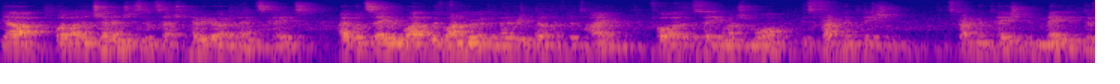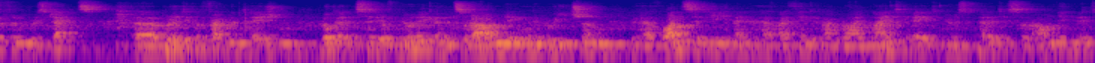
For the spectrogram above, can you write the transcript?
yeah, what are the challenges in such peri-urban landscapes? I would say with one, with one word, and I really don't have the time, for saying much more, it's fragmentation. It's fragmentation in many different respects. Uh, political fragmentation, look at the city of Munich and its surrounding region. You have one city and you have, I think if I'm right, 98 municipalities surrounding it.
